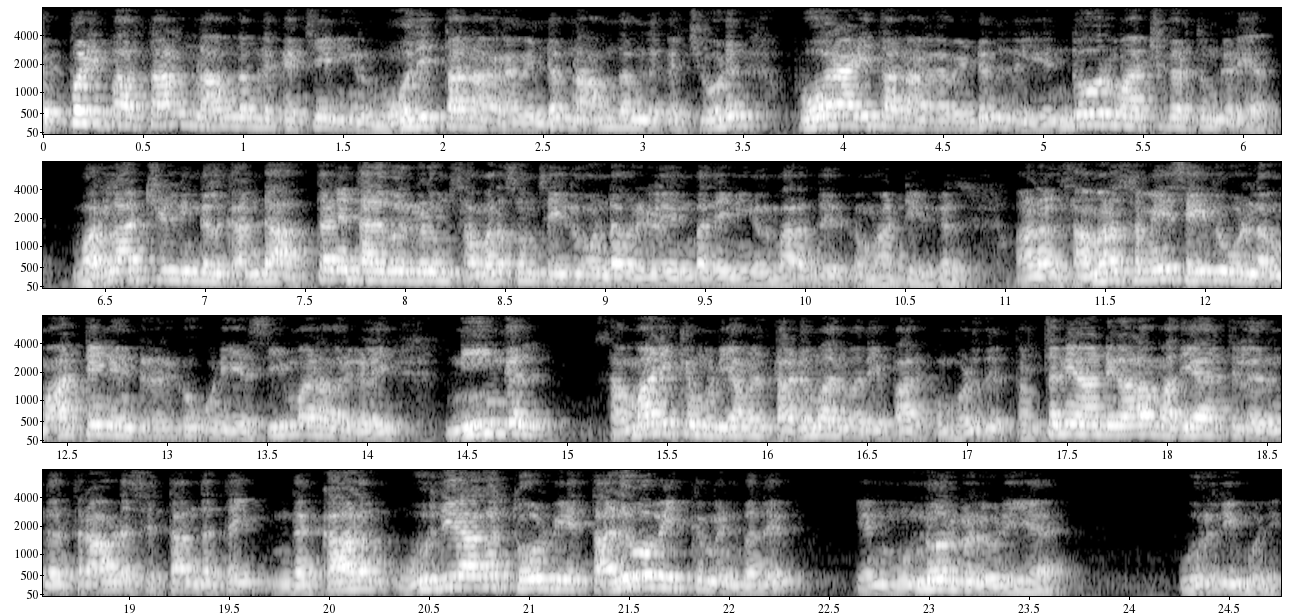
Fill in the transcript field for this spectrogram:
எப்படி பார்த்தாலும் நாம் தமிழர் கட்சியை நீங்கள் மோதித்தான் ஆக வேண்டும். நாம் தமிழர் கட்சியோடு போராடித்தான் ஆக வேண்டும். இதில் எந்த ஒரு மாற்று கருத்தும் கிடையாது. வரலாற்றில் நீங்கள் கண்ட அத்தனை தலைவர்களும் சமரசம் செய்து கொண்டவர்கள் என்பதை நீங்கள் மறந்து இருக்க மாட்டீர்கள். ஆனால் சமரசமே செய்து கொள்ள மாட்டேன் என்று இருக்கக்கூடிய சீமானவர்களை நீங்கள் சமாளிக்க முடியாமல் தடுமாறுவதை பார்க்கும் பொழுது இத்தனை ஆண்டு காலம் அதிகாரத்தில் இருந்த திராவிட சித்தாந்தத்தை இந்த காலம் உறுதியாக தோல்வியை தழுவ வைக்கும் என்பது என் முன்னோர்களுடைய உறுதிமொழி.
